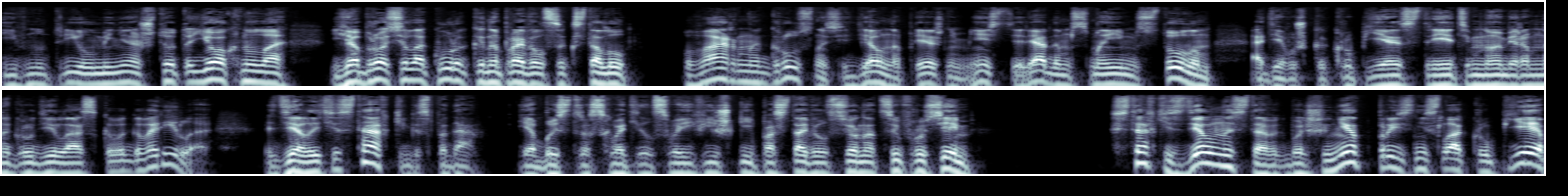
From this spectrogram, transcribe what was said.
И внутри у меня что-то ёкнуло. Я бросил окурок и направился к столу. Варна грустно сидел на прежнем месте рядом с моим стулом, а девушка-крупье с третьим номером на груди ласково говорила «Делайте ставки, господа». Я быстро схватил свои фишки и поставил все на цифру семь. «Ставки сделаны, ставок больше нет», — произнесла крупье,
